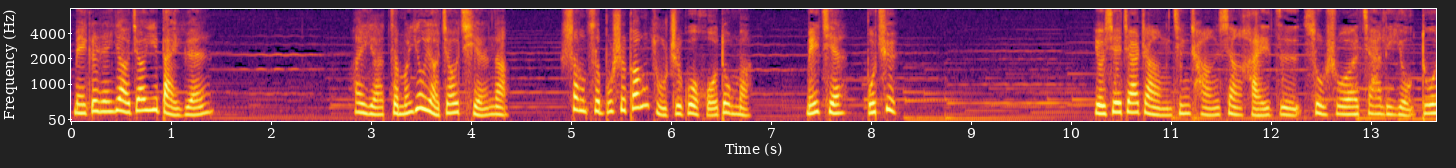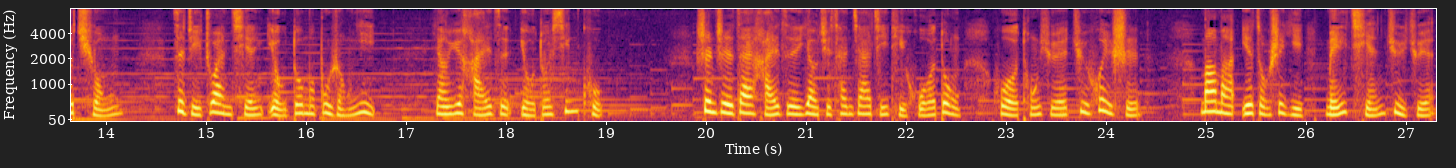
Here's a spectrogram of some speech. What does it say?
每个人要交一百元。哎呀，怎么又要交钱呢？上次不是刚组织过活动吗？没钱，不去。有些家长经常向孩子诉说家里有多穷，自己赚钱有多么不容易，养育孩子有多辛苦。甚至在孩子要去参加集体活动或同学聚会时，妈妈也总是以没钱拒绝，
